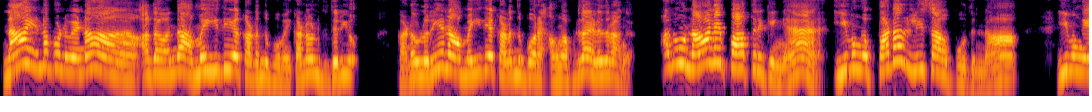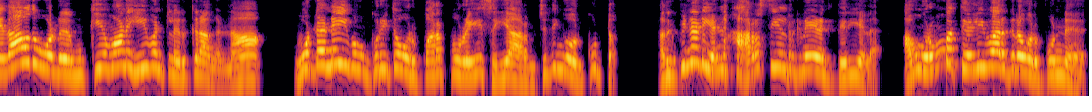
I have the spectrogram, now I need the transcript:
நான் என்ன பண்ணுவேன்னா அதை வந்து அமைதியா கடந்து போவேன். கடவுளுக்கு தெரியும். கடவுளரையே நான் அமைதியா கடந்து போறேன். அவங்க அப்படிதான் எழுதுறாங்க. அதுவும் நானே பார்த்திருக்கீங்க. இவங்க படம் ரிலீஸ் ஆக போகுதுன்னா இவங்க ஏதாவது ஒரு முக்கியமான ஈவெண்ட்ல இருக்கிறாங்கன்னா உடனே இவங்க குறித்த ஒரு பரப்புரையை செய்ய ஆரம்பிச்சது இங்க ஒரு கூட்டம். அதுக்கு பின்னாடி என்ன அரசியல் இருக்குன்னே எனக்கு தெரியல. அவங்க ரொம்ப தெளிவா இருக்கிற ஒரு பொண்ணு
